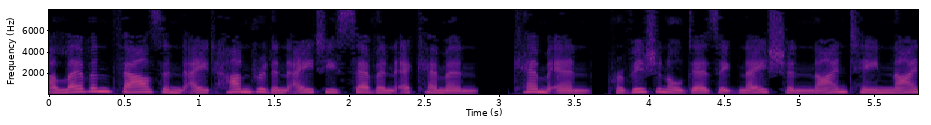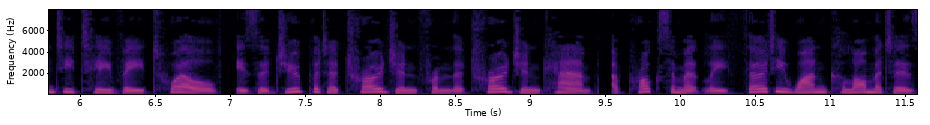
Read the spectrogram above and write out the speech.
11887 Ekemen, Chem N, provisional designation 1990 TV12, is a Jupiter Trojan from the Trojan camp, approximately 31 kilometers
